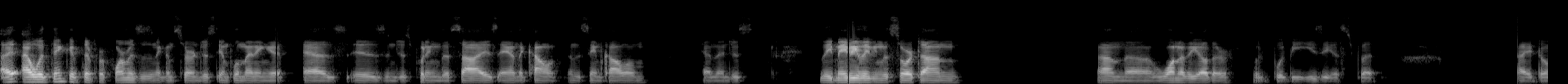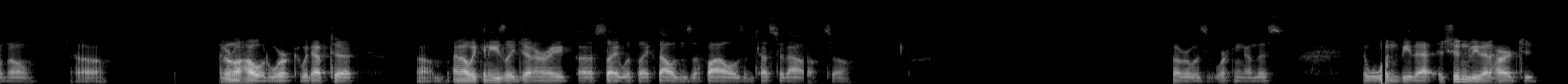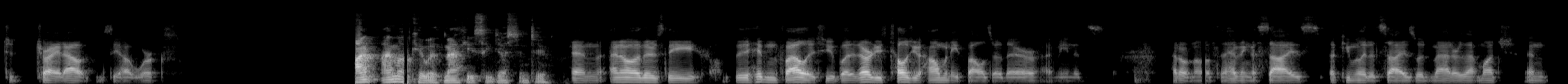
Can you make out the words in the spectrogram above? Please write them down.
I, I would think if the performance isn't a concern, just implementing it as is and just putting the size and the count in the same column, and then just leave, maybe leaving the sort on on the one or the other would, would be easiest. But I don't know. Uh, I don't know how it would work. We'd have to. Um, I know we can easily generate a site with like thousands of files and test it out. So whoever was working on this it wouldn't be that it shouldn't be that hard to to try it out and see how it works I'm, I'm okay with Matthew's suggestion too. and i know there's the the hidden file issue but it already tells you how many files are there i mean it's i don't know if having a size accumulated size would matter that much and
